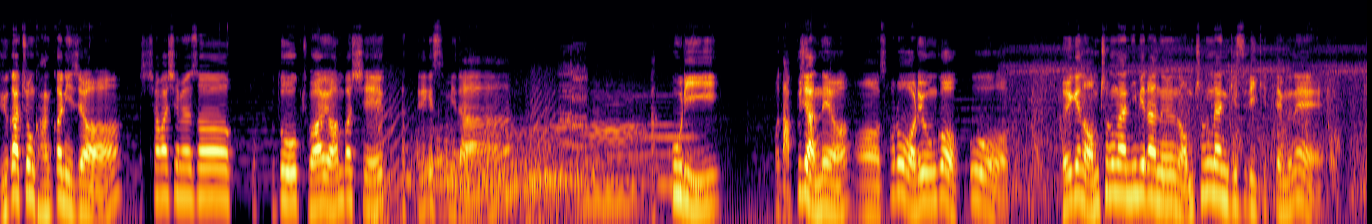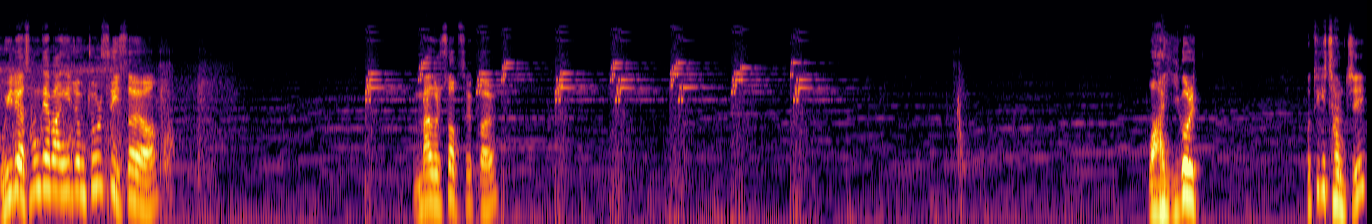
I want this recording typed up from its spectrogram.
뮤가 좀 관건이죠. 시청하시면서 또 구독 좋아요 한 번씩 부탁드리겠습니다. 앞꼬리 어, 나쁘지 않네요. 어, 서로 어려운 거 없고 저에게는 엄청난 힘이라는 엄청난 기술이 있기 때문에 오히려 상대방이 좀 쫄 수 있어요. 안 막을 수 없을걸 와 이걸 어떻게 참지?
